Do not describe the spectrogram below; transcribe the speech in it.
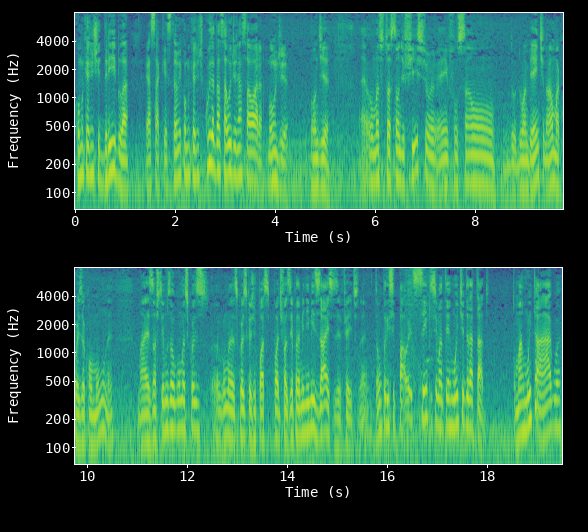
Como que a gente dribla essa questão e como que a gente cuida da saúde nessa hora? Bom dia. Bom dia. É uma situação difícil em função do, do ambiente, não é uma coisa comum, né? Mas nós temos algumas coisas, algumas coisas que a gente pode, pode fazer para minimizar esses efeitos. Né? Então, o principal é sempre se manter muito hidratado, tomar muita água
